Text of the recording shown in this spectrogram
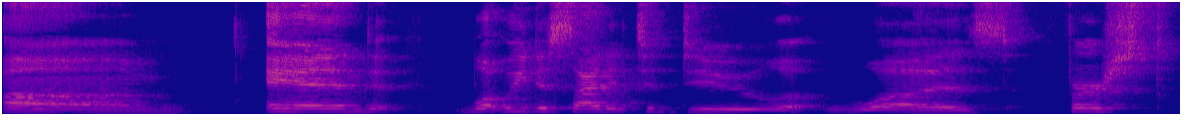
Um, and what we decided to do was first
